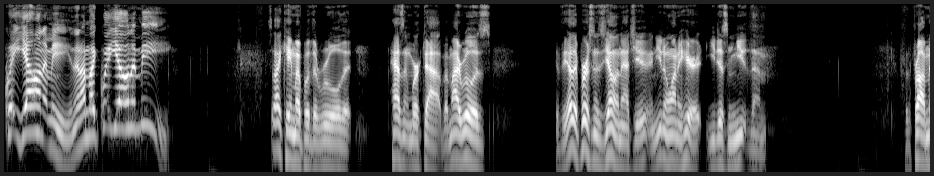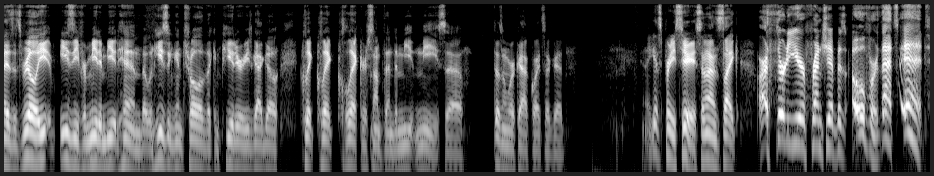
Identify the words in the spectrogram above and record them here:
Quit yelling at me. And then I'm like, quit yelling at me. So I came up with a rule that hasn't worked out. But my rule is if the other person is yelling at you and you don't want to hear it, you just mute them. But the problem is, it's real easy for me to mute him. But when he's in control of the computer, he's got to go click, click, click or something to mute me. So it doesn't work out quite so good. And it gets pretty serious. Sometimes it's like, our 30 year friendship is over. That's it.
